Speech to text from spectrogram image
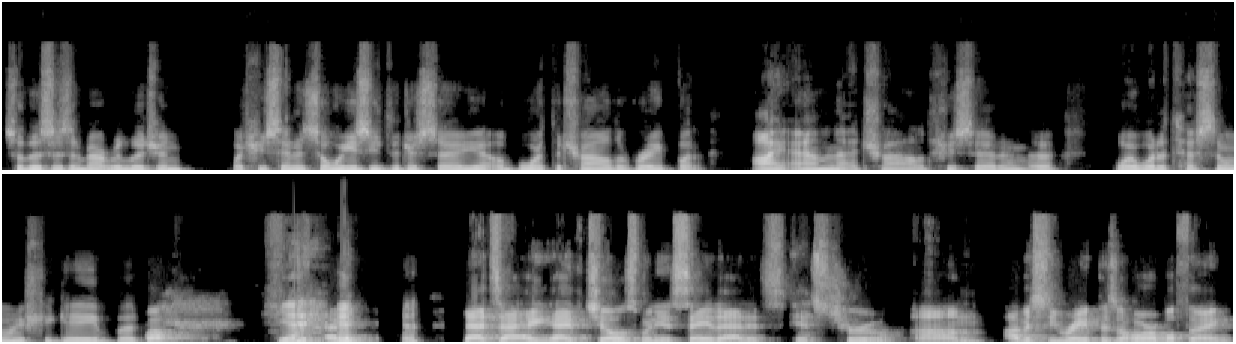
so this isn't about religion." But she said it's so easy to just say, "Yeah, abort the child of rape," but I am that child, she said. And uh, boy, what a testimony she gave. But well, yeah, I mean, that's I, I, have chills when you say that. It's it's true. Um, obviously, rape is a horrible thing.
